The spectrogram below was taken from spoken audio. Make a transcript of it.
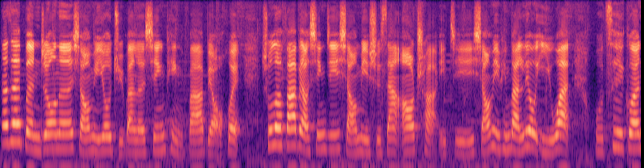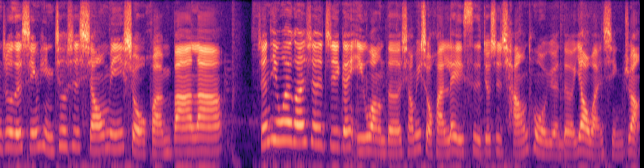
那在本周呢，小米又举办了新品发表会，除了发表新机小米十三 Ultra 以及小米平板六以外，我最关注的新品就是小米手环八啦。整体外观设计跟以往的小米手环类似，就是长椭圆的药丸形状。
